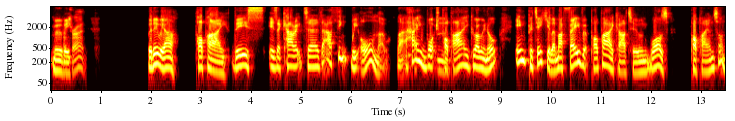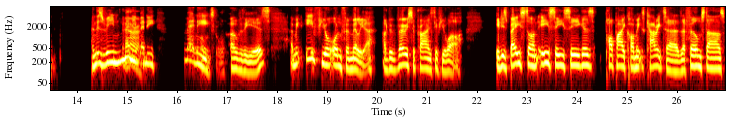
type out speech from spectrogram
movie. That's right. But here we are, Popeye. This is a character that I think we all know. Like I watched Mm. Popeye growing up. In particular, my favorite Popeye cartoon was Popeye and Son. And there's been many, Yeah. many, many over the years. I mean, if you're unfamiliar, I'd be very surprised if you are. It is based on E.C. Segar's Popeye comics character. The film stars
